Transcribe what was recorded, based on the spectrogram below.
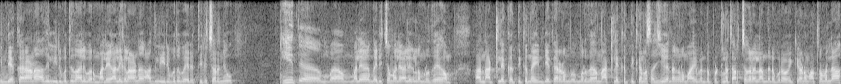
ഇന്ത്യക്കാരാണ്. അതിൽ ഇരുപത്തിനാല് പേർ മലയാളികളാണ്. അതിൽ ഇരുപത് പേര് തിരിച്ചറിഞ്ഞു. ഈ മലയാളി മരിച്ച മലയാളികളുടെ മൃതദേഹം നാട്ടിലേക്ക് എത്തിക്കുന്ന ഇന്ത്യക്കാരുടെ മൃതദേഹം നാട്ടിലേക്ക് എത്തിക്കുന്ന സജ്ജീകരണങ്ങളുമായി ബന്ധപ്പെട്ടുള്ള ചർച്ചകളെല്ലാം തന്നെ പുരോഗമിക്കുകയാണ്. മാത്രമല്ല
